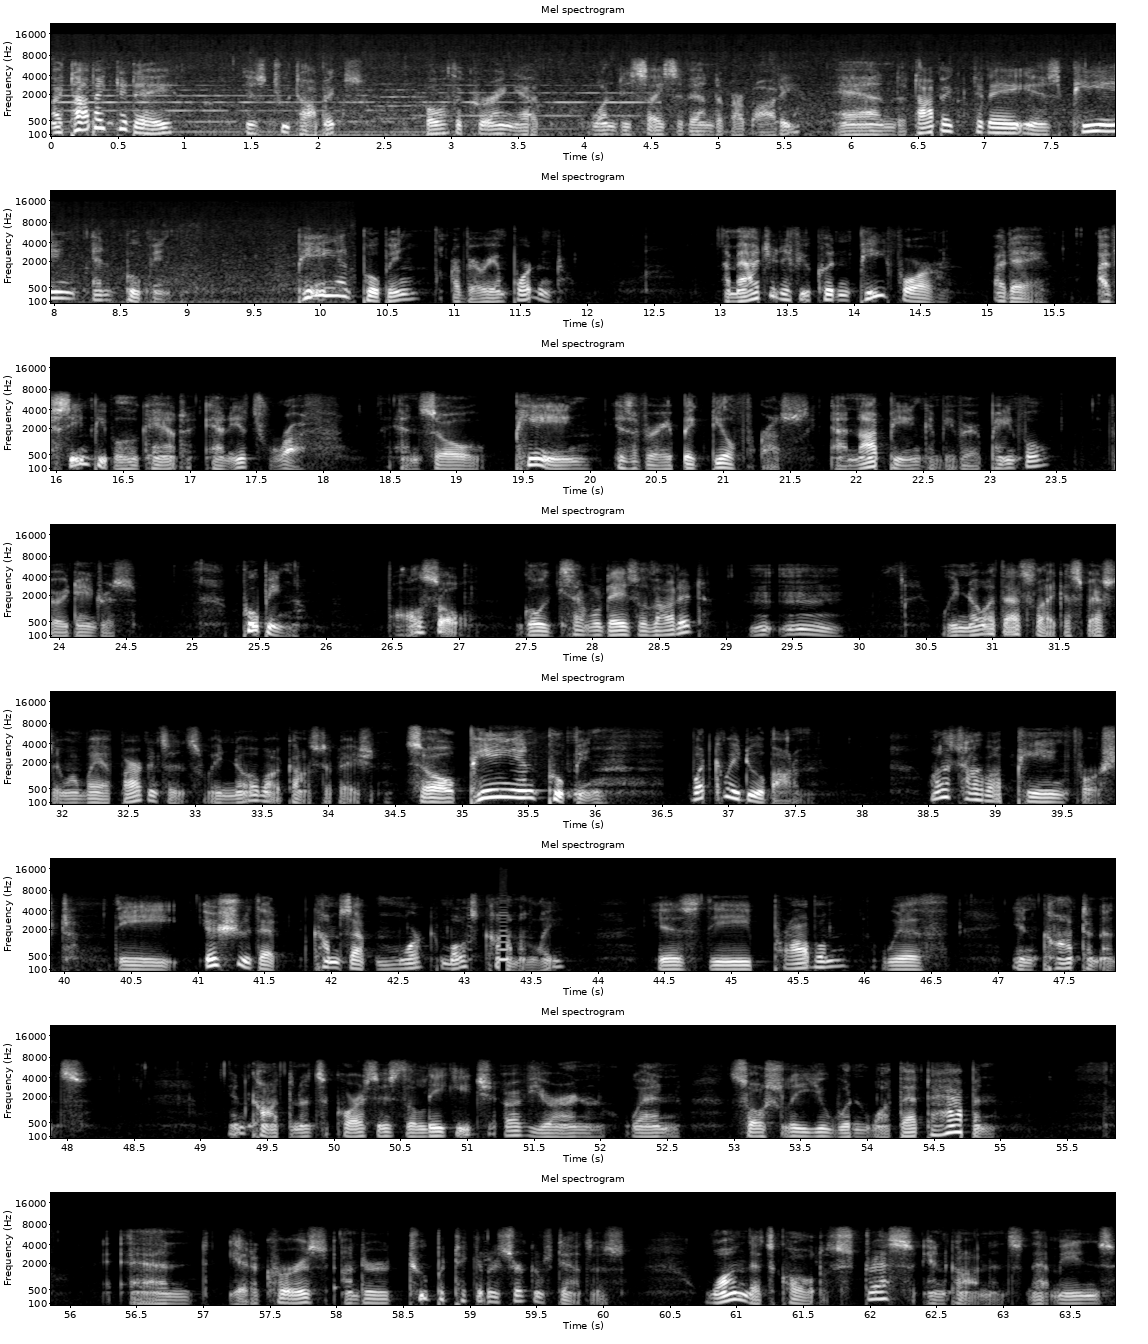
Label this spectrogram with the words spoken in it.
My topic today is two topics, both occurring at one decisive end of our body. And the topic today is peeing and pooping. Peeing and pooping are very important. Imagine if you couldn't pee for a day. I've seen people who can't, and it's rough. And so peeing is a very big deal for us, and not peeing can be very painful, very dangerous. Pooping, also, go several days without it. Mm-mm. We know what that's like, especially when we have Parkinson's. We know about constipation. So, peeing and pooping, what can we do about them? Well, let's talk about peeing first. The issue that comes up more, most commonly is the problem with incontinence. Incontinence, of course, is the leakage of urine when socially you wouldn't want that to happen. And it occurs under two particular circumstances one that's called stress incontinence. That means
